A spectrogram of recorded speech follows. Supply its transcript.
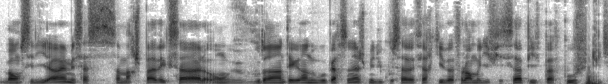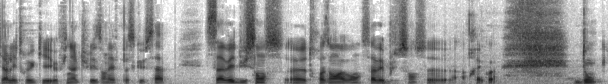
bah, on s'est dit ah ouais, mais ça ça marche pas avec ça. Alors on voudrait intégrer un nouveau personnage, mais du coup ça va faire qu'il va falloir modifier ça, pif paf pouf, tu tires les trucs et au final tu les enlèves parce que ça ça avait du sens euh, trois ans avant, ça avait plus de sens euh, après quoi. Donc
